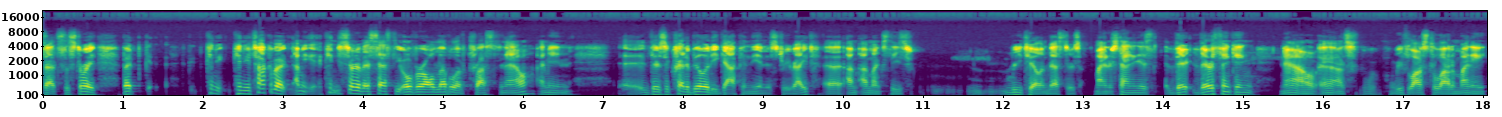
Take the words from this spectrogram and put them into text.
That's the story. But can you can you talk about? I mean, can you sort of assess the overall level of trust now? I mean uh, there's a credibility gap in the industry, right, uh, amongst these retail investors. My understanding is they're, they're thinking now uh, we've lost a lot of money.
